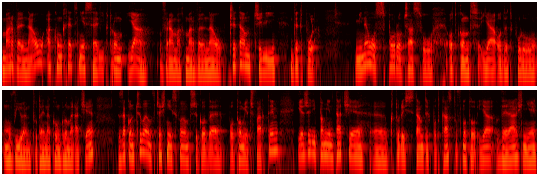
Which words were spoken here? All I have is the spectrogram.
Marvel Now, a konkretnie serii, którą ja w ramach Marvel Now czytam, czyli Deadpoola. Minęło sporo czasu, odkąd ja o Deadpoolu mówiłem tutaj na konglomeracie. Zakończyłem wcześniej swoją przygodę po tomie czwartym. Jeżeli pamiętacie e, któryś z tamtych podcastów, no to ja wyraźnie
